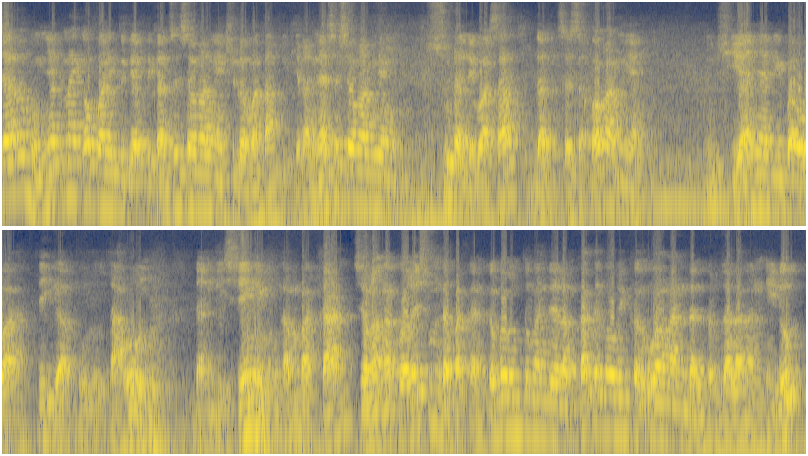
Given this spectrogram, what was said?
Secara umumnya naik oval itu diartikan seseorang yang sudah matang pikirannya, seseorang yang sudah dewasa, dan seseorang yang usianya di bawah 30 tahun. Dan di sini menggambarkan seorang Aquarius mendapatkan keberuntungan dalam kategori keuangan dan perjalanan hidup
